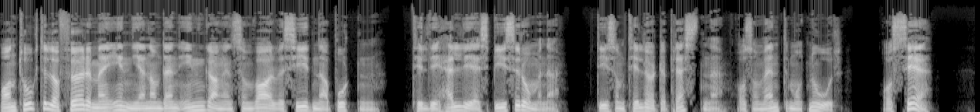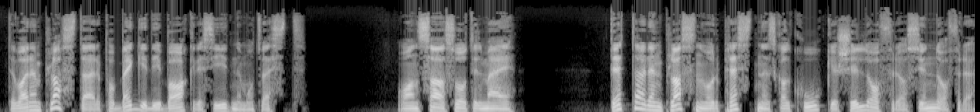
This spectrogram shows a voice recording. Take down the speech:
Og han tok til å føre meg inn gjennom den inngangen som var ved siden av porten, til de hellige spiserommene, de som tilhørte prestene og som ventet mot nord, og se, det var en plass der på begge de bakre sidene mot vest. Og han sa så til meg, «Dette er den plassen hvor prestene skal koke skyldoffere og syndoffere,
